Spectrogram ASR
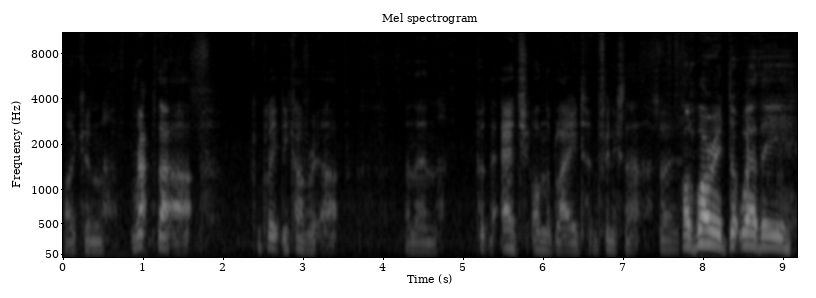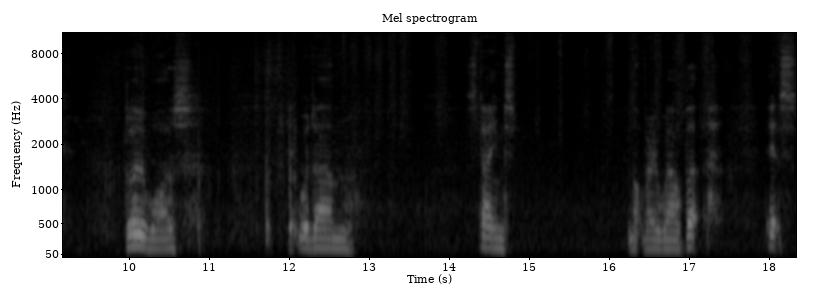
I can wrap that up, completely cover it up and then put the edge on the blade and finish that. So I was worried that where the glue was it would um, stain not very well but it's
